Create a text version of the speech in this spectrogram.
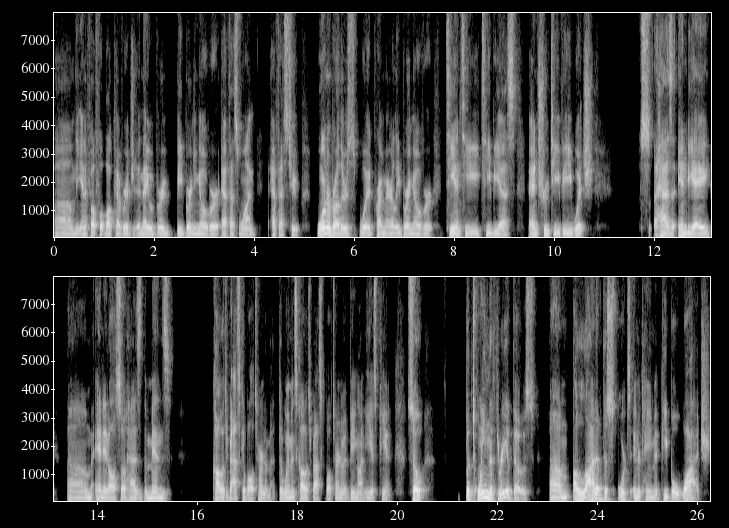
um, the NFL football coverage, and they would br- be bringing over FS1, FS2. Warner Brothers would primarily bring over TNT, TBS, and truTV, which has NBA, um, and it also has the men's college basketball tournament, the women's college basketball tournament being on ESPN. So between the three of those, um, a lot of the sports entertainment people watch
